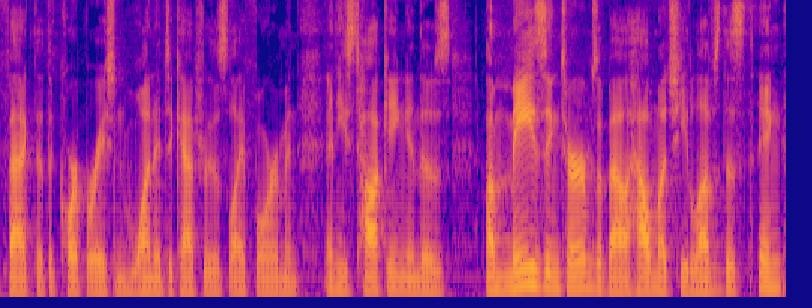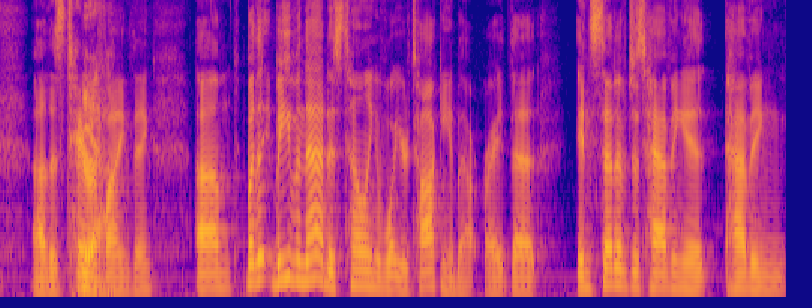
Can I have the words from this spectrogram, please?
fact that the corporation wanted to capture this life form, and and he's talking in those amazing terms about how much he loves this thing, uh, this terrifying yeah. thing. Um, but th- but even that is telling of what you're talking about, right? That instead of just having it having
